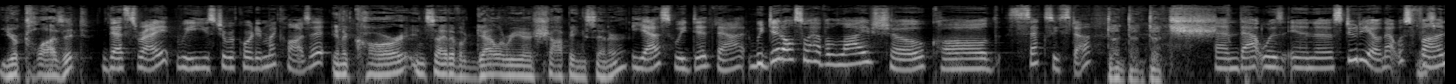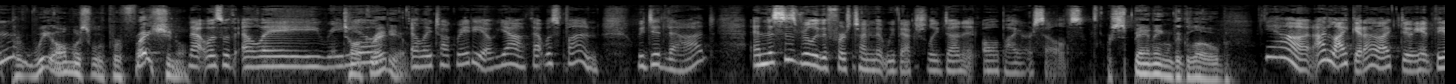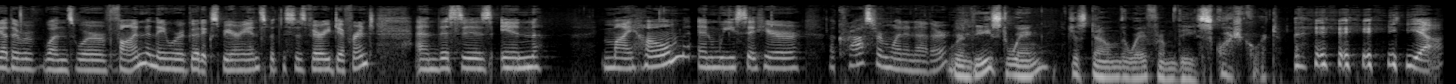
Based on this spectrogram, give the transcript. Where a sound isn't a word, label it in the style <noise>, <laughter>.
Your closet, That's right. We used to record in my closet. in a car inside of a Galleria shopping center. Yes, we did that. We did also have a live show called Sexy Stuff, Dun dun dun. Shh. and that was in a studio. That was fun. We almost were professional. That was with LA Radio. Talk Radio. LA Talk Radio. Yeah, that was fun. We did that. And this is really the first time that we've actually done it all by ourselves. We're spanning the globe. Yeah, I like it. I like doing it. The other ones were fun and they were a good experience, but this is very different. And this is in my home, and we sit here across from one another. We're in the East Wing, just down the way from the squash court. <laughs> yeah.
